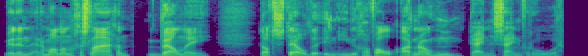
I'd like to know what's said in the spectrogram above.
Werden er mannen geslagen? Wel nee. Dat stelde in ieder geval Arno Hoen tijdens zijn verhoor.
